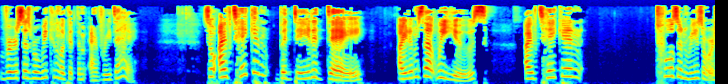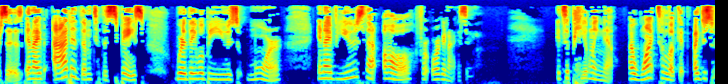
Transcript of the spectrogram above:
versus where we can look at them every day? So, I've taken the day to day items that we use, I've taken tools and resources, and I've added them to the space where they will be used more. And I've used that all for organizing it's appealing now. I want to look at. I just.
